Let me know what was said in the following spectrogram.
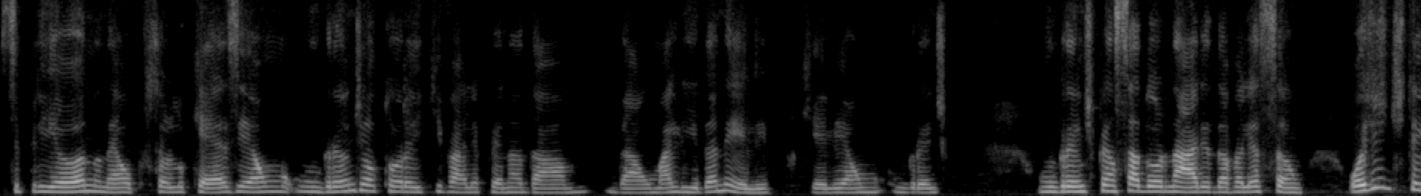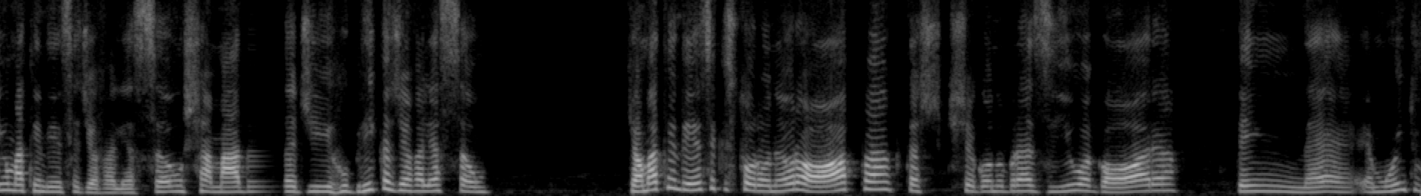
Cipriano, né, o professor Luquezzi, é um, um, grande autor aí que vale a pena dar, dar uma lida nele, porque ele é um, um, grande, um grande pensador na área da avaliação. Hoje a gente tem uma tendência de avaliação chamada de rubricas de avaliação, que é uma tendência que estourou na Europa, que, tá, que chegou no Brasil agora, tem, né, é muito,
